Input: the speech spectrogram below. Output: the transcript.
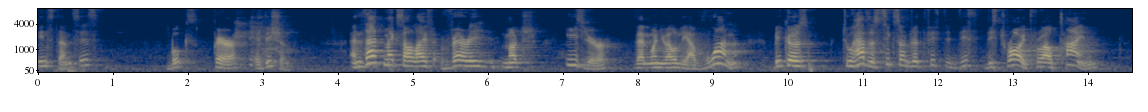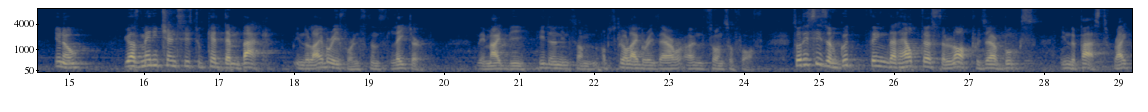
instances, books per edition. And that makes our life very much easier than when you only have one, because to have the 650 destroyed throughout time, you know, you have many chances to get them back in the library, for instance, later. They might be hidden in some obscure library there, and so on and so forth. So this is a good thing that helped us a lot preserve books in the past, right?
